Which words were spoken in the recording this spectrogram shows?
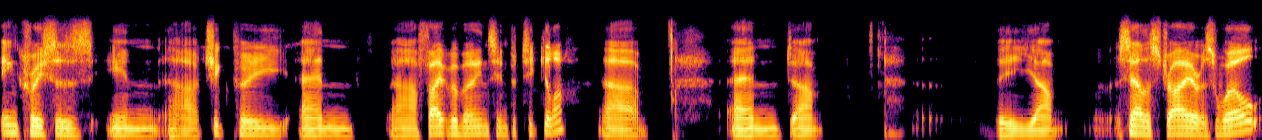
increases in uh, chickpea and uh, faba beans in particular, uh, and um, the um, South Australia as well.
